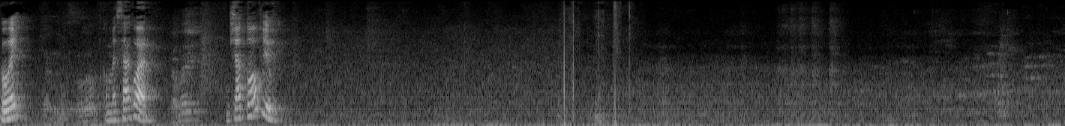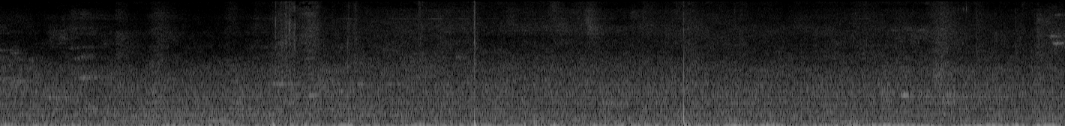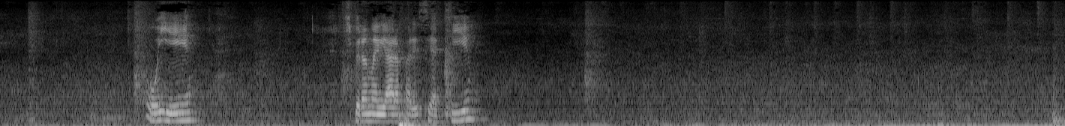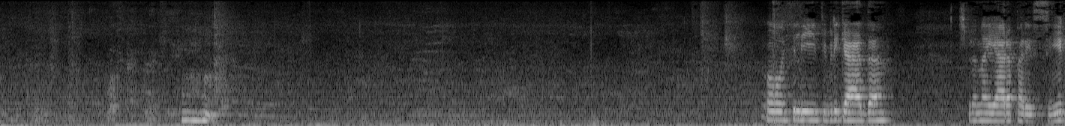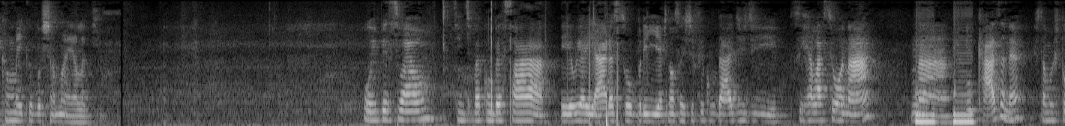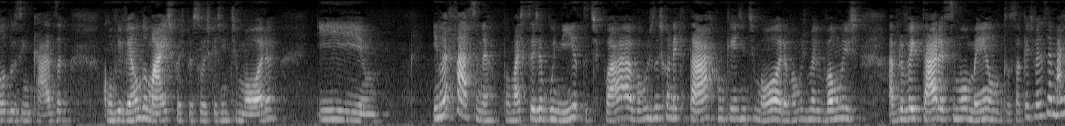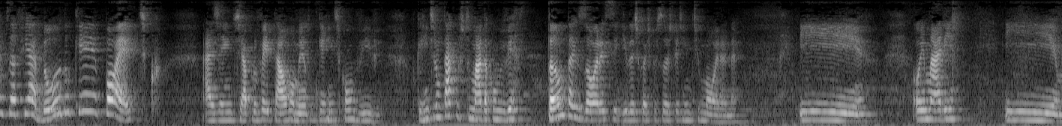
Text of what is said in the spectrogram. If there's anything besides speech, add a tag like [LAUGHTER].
Oi? Já começou? Começar agora. Calma aí. Já tô ao vivo. Oiê. Esperando a Yara aparecer aqui. Vou ficar por aqui. Oi, Felipe, obrigada. Esperando a Yara aparecer. Calma aí que eu vou chamar ela aqui. Oi, pessoal. A gente vai conversar, eu e a Yara, sobre as nossas dificuldades de se relacionar na, em casa, né? Estamos todos em casa, convivendo mais com as pessoas que a gente mora. E, e não é fácil, né? Por mais que seja bonito, tipo, ah, vamos nos conectar com quem a gente mora, vamos, vamos aproveitar esse momento. Só que às vezes é mais desafiador do que poético a gente aproveitar o momento com quem a gente convive. Porque a gente não está acostumado a conviver tantas horas seguidas com as pessoas que a gente mora, né? E. Oi, Mari. E.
